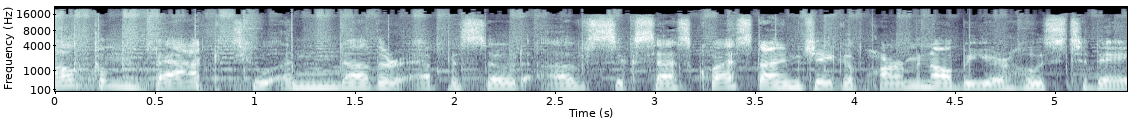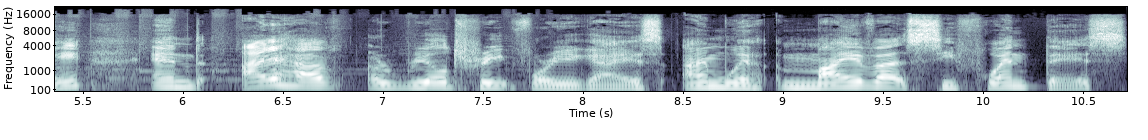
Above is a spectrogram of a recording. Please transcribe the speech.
welcome back to another episode of Success Quest. I'm Jacob Harmon. I'll be your host today, and I have a real treat for you guys. I'm with Maeva Cifuentes,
